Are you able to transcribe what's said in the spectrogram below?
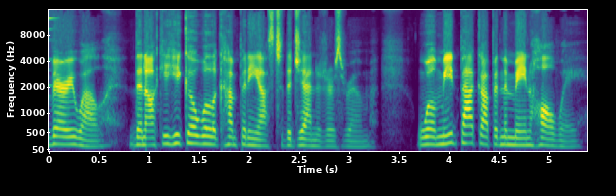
Very well. Then Akihiko will accompany us to the janitor's room. We'll meet back up in the main hallway.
